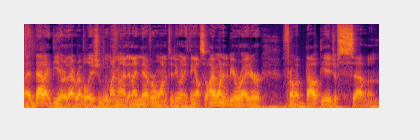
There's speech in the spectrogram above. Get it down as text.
I, I, that idea or that revelation blew my mind, and I never wanted to do anything else. So I wanted to be a writer from about the age of seven.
